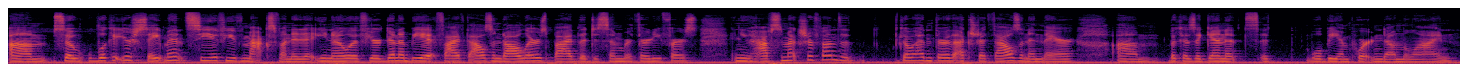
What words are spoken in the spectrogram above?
Um, so look at your statement, see if you've max funded it. You know, if you're going to be at five thousand dollars by the December thirty first, and you have some extra funds. Go ahead and throw the extra thousand in there, um, because again, it's it will be important down the line.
